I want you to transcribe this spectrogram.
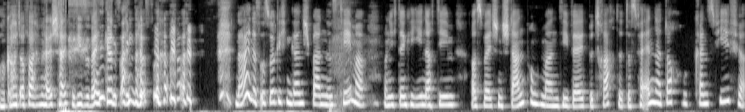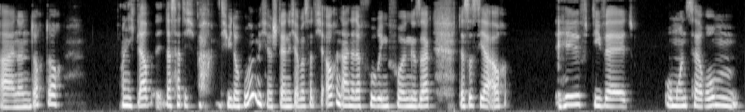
oh Gott, auf einmal erscheint mir diese Welt ganz anders. Nein, das ist wirklich ein ganz spannendes Thema. Und ich denke, je nachdem, aus welchem Standpunkt man die Welt betrachtet, das verändert doch ganz viel für einen. Doch, doch. Und ich glaube, das hatte ich, ach, ich wiederhole mich ja ständig, aber das hatte ich auch in einer der vorigen Folgen gesagt, dass es ja auch hilft, die Welt um uns herum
